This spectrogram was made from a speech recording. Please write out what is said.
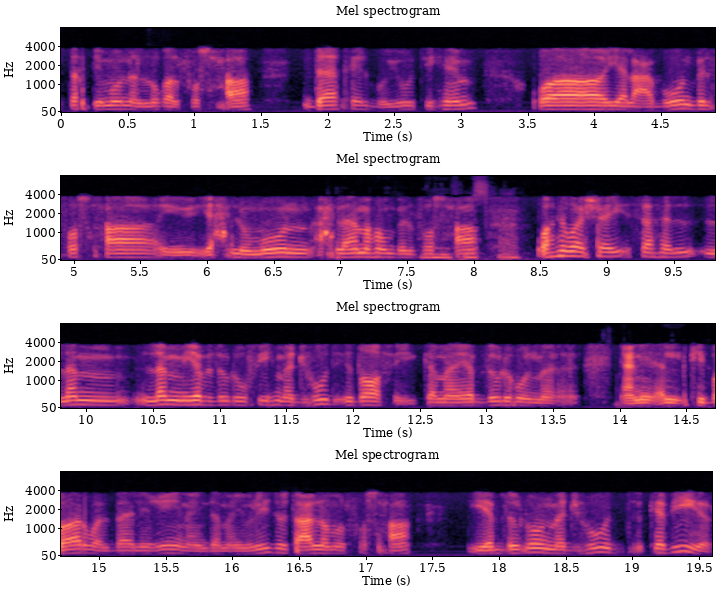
يستخدمون اللغة الفصحى داخل بيوتهم ويلعبون بالفصحى يحلمون أحلامهم بالفصحى. وهو شيء سهل لم لم يبذلوا فيه مجهود إضافي كما يبذله الم... يعني الكبار والبالغين. عندما يريدوا تعلم الفصحى يبذلون مجهود كبير.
